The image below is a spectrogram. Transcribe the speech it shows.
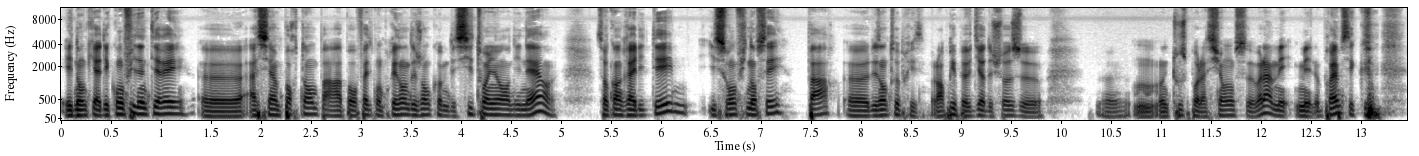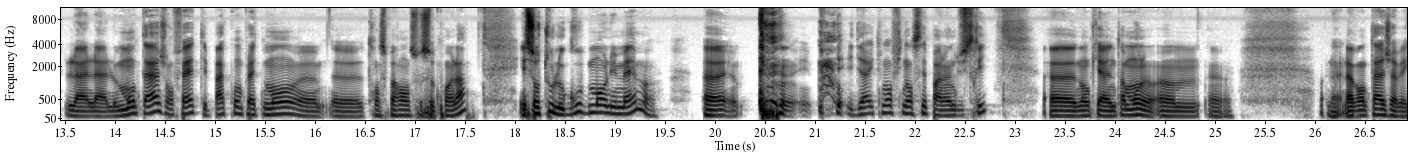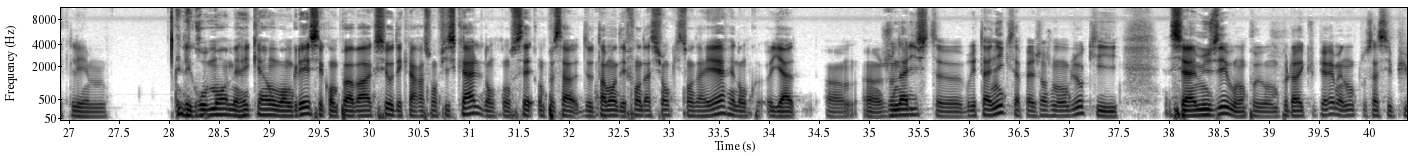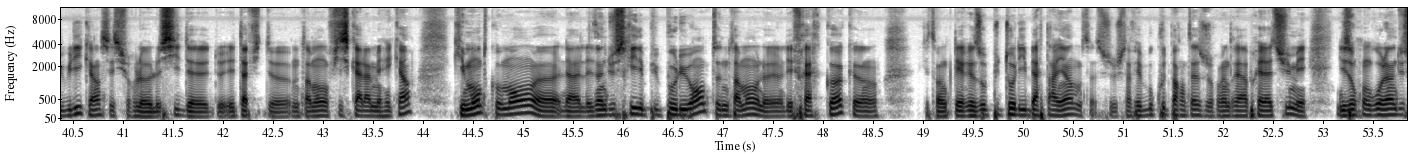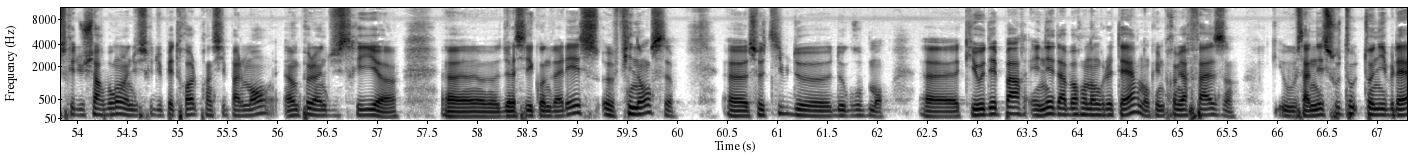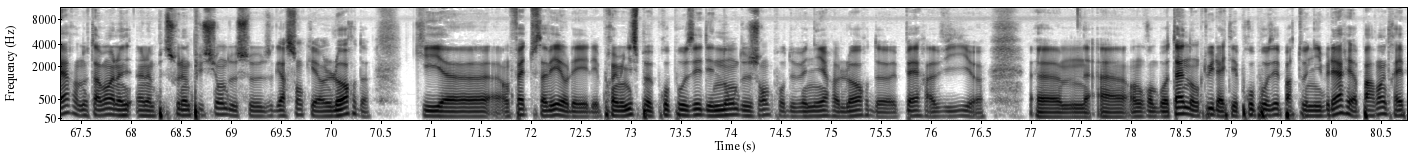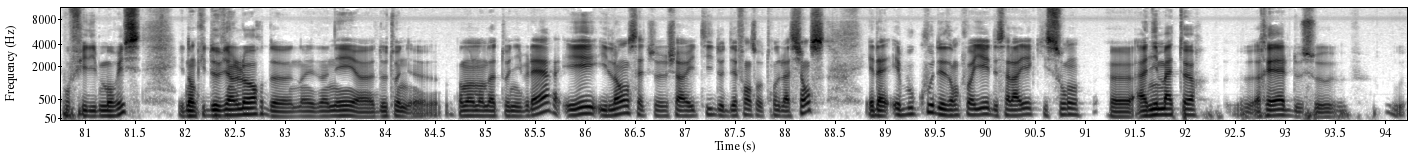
Et donc, il y a des conflits d'intérêts euh, assez importants par rapport au fait qu'on présente des gens comme des citoyens ordinaires, sans qu'en réalité, ils sont financés par des entreprises. Alors après, ils peuvent dire des choses euh, on est tous pour la science, euh, voilà. Mais, le problème, c'est que le montage, en fait, n'est pas complètement euh, transparent sur ce point-là. Et surtout, le groupement lui-même est directement financé par l'industrie. donc, il y a notamment l'avantage avec les les groupements américains ou anglais, c'est qu'on peut avoir accès aux déclarations fiscales. Donc, on, sait, on peut notamment des fondations qui sont derrière. Et donc, il y a un, journaliste euh, britannique qui s'appelle Georges Monbiot qui s'est amusé, on peut, on peut le récupérer. Maintenant, tout ça, c'est public. Hein, c'est sur le, site de, l'État, notamment fiscal américain, qui montre comment euh, les industries les plus polluantes, notamment les frères Koch, euh, donc les réseaux plutôt libertariens. Ça, ça, fait beaucoup de parenthèses, je reviendrai après là-dessus, mais disons qu'en gros, l'industrie du charbon, l'industrie du pétrole principalement, un peu l'industrie euh, euh, de la Silicon Valley, euh, finance ce type de groupement, qui au départ est né d'abord en Angleterre, donc une première phase où ça naît sous Tony Blair, notamment sous l'impulsion de ce, garçon qui est un lord, qui, euh, en fait, vous savez, les, premiers ministres peuvent proposer des noms de gens pour devenir lord, père à vie euh, en Grande-Bretagne. Donc lui, il a été proposé par Tony Blair et apparemment, il travaillait pour Philip Morris. Et donc, il devient lord dans les années euh, de Tony, pendant le mandat de Tony Blair et il lance cette charité de défense autour de la science. Et beaucoup des employés, des salariés qui sont animateurs réels de ce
